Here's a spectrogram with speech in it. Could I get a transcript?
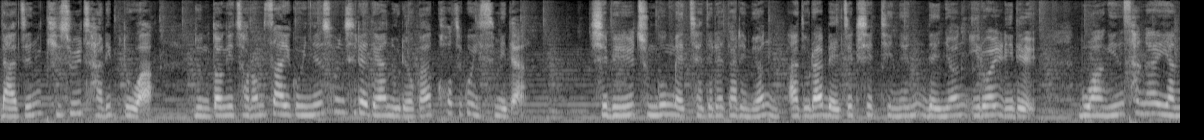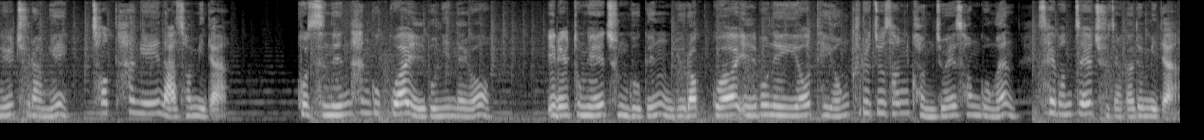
낮은 기술 자립도와 눈덩이처럼 쌓이고 있는 손실에 대한 우려가 커지고 있습니다. 12일 중국 매체들에 따르면 아도라 매직시티는 내년 1월 1일 모항인 상하이항을 출항해 첫 항해에 나섭니다. 코스는 한국과 일본인데요. 이를 통해 중국은 유럽과 일본에 이어 대형 크루즈선 건조에 성공한 세 번째 주자가 됩니다.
